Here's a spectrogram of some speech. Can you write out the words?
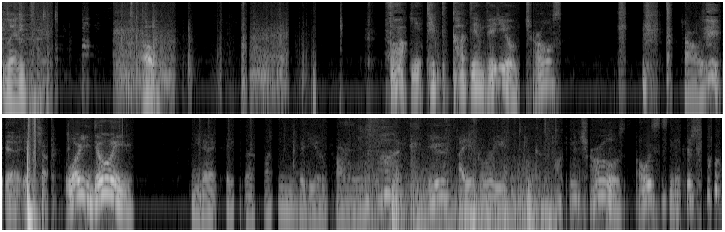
then. Oh. Fuck, you take the goddamn video, Charles. Charles? Yeah, yeah, Charles. What are you doing? You didn't take the fucking video, Charles. Fuck, dude. I agree. Fucking Charles. Always this nigger's fault.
